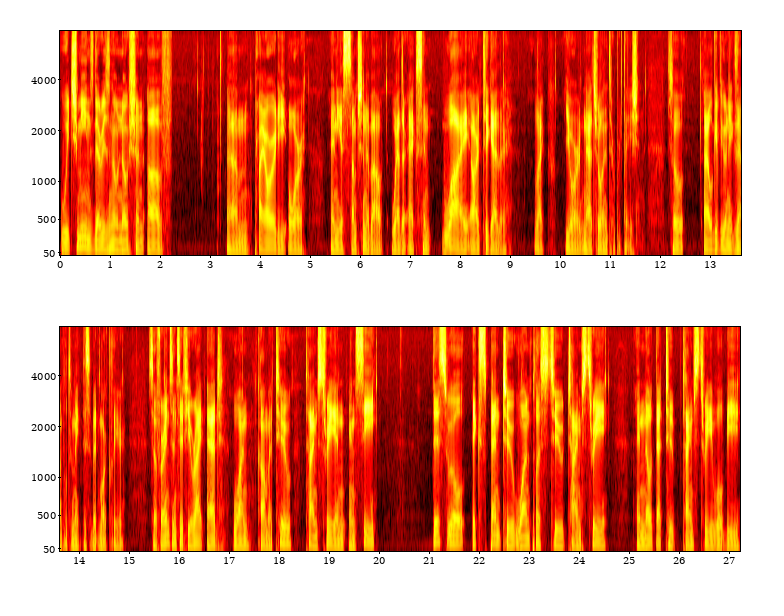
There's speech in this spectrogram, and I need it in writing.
which means there is no notion of um, priority or any assumption about whether x and y are together, like your natural interpretation. So I'll give you an example to make this a bit more clear. So for instance, if you write add 1 comma 2 times 3 in, in C, this will expand to 1 plus 2 times 3. And note that 2 times 3 will be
